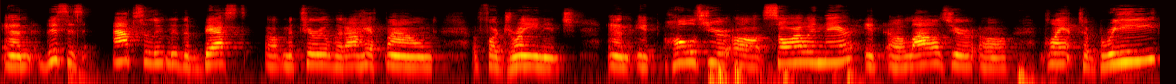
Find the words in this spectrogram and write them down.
and this is absolutely the best uh, material that I have found for drainage. And it holds your uh, soil in there. It allows your uh, plant to breathe,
